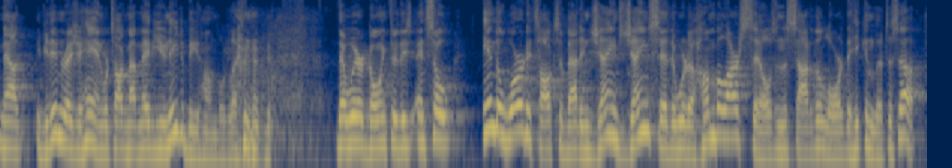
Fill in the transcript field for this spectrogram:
Now, if you didn't raise your hand, we're talking about maybe you need to be humbled. that we're going through these. And so in the word it talks about in James, James said that we're to humble ourselves in the sight of the Lord that he can lift us up.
